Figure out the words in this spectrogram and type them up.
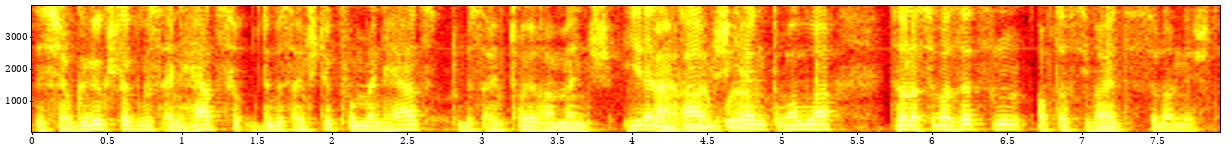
Das- Ich habe wirklich gesagt, du bist ein Herz, du bist ein Stück von meinem Herz, du bist ein teurer Mensch. Jeder, der Arabisch kennt, Wallah, soll das übersetzen, ob das die Wahrheit ist oder nicht.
